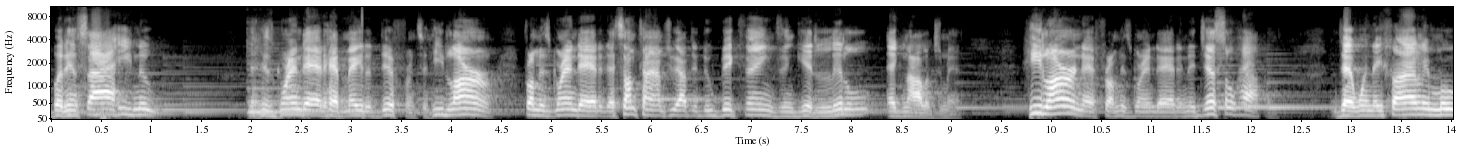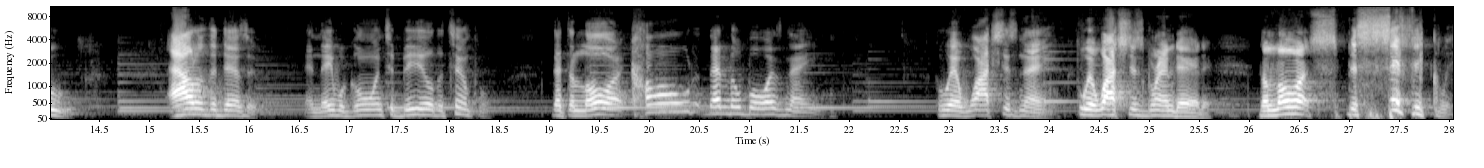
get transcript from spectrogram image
But inside, he knew that his granddad had made a difference. And he learned from his granddaddy that sometimes you have to do big things and get little acknowledgement. He learned that from his granddad, and it just so happened that when they finally moved out of the desert and they were going to build the temple, that the Lord called that little boy's name, who had watched his name, who had watched his granddaddy. The Lord specifically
